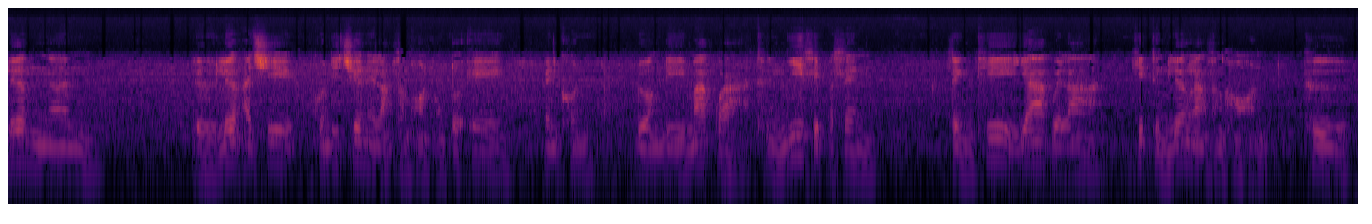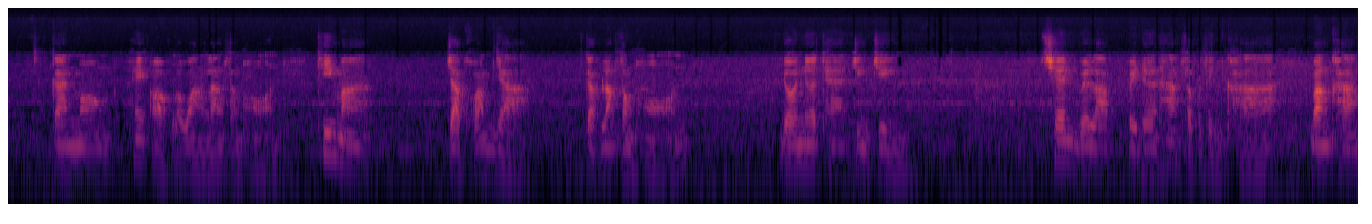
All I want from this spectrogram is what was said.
เรื่องเงิน หรือเรื่องอาชีพ คนที่เชื่อในลางสังหรณ์ของตัวเอง เป็นคนดวงดีมากกว่าถึง 20%สิ่งที่ยากเวลาคิดถึงเรื่องลางสังหรณ์คือการมองให้ออกระหว่างลางสังหรณ์ที่มาจากความอยากกับลางสังหรณ์โดยเนื้อแท้จริง ๆ เช่นเวลาไปเดินห้างสรรพสินค้า บางครั้ง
